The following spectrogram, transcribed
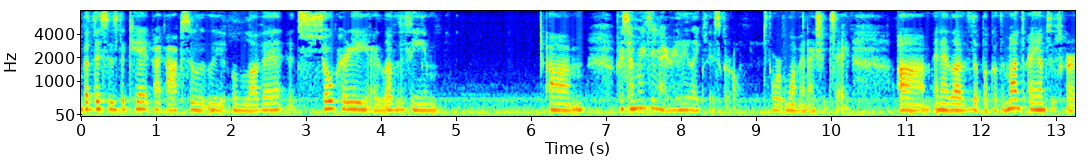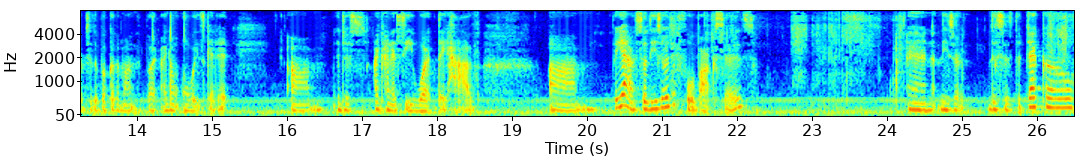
but this is the kit. I absolutely love it. It's so pretty. I love the theme. Um, for some reason, I really like this girl, or woman, I should say. Um, and I love the book of the month. I am subscribed to the book of the month, but I don't always get it. Um, it just, I kind of see what they have. Um, but yeah, so these are the full boxes. And these are, this is the deco,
